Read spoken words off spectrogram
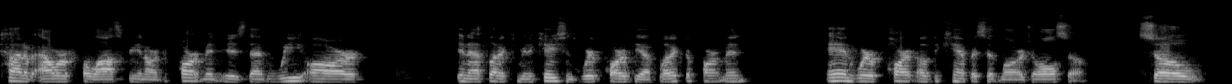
kind of our philosophy in our department is that we are in athletic communications, we're part of the athletic department and we're part of the campus at large also. So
